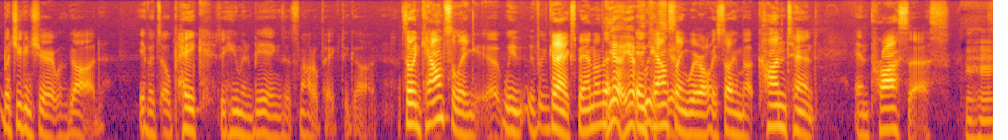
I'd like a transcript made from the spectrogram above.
but you can share it with God. If it's opaque to human beings, it's not opaque to God. So in counseling, uh, we if, can I expand on that? Yeah, yeah, In please, yeah. counseling, we're always talking about content and process. Mm-hmm.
